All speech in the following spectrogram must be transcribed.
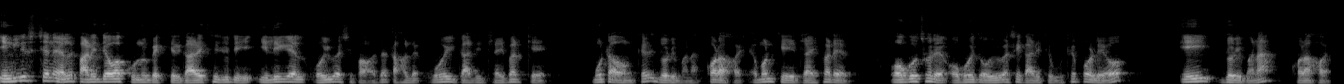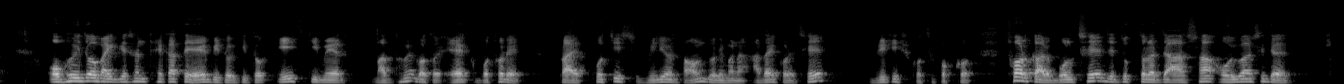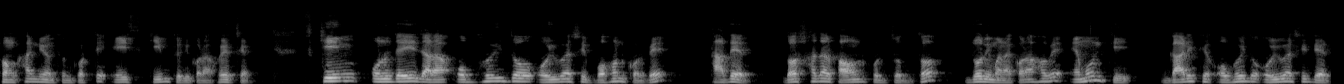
English channel পাড়ি দেওয়া কোনো ব্যক্তির গাড়িতে যদি ইলিগেল অভিবাসী পাওয়া যায়, তাহলে ওই গাড়ির ড্রাইভারকে মোটা অঙ্কের জরিমানা করা হয়। এমনকি ড্রাইভারের অগোচরে অবৈধ অভিবাসী গাড়িতে উঠে পড়লেও এই জরিমানা করা হয়। অবৈধ মাইগ্রেশন ঠেকাতে বিতর্কিত এই স্কিমের মাধ্যমে গত এক বছরে প্রায় পঁচিশ মিলিয়ন পাউন্ড জরিমানা আদায় করেছে ব্রিটিশ কর্তৃপক্ষ। সরকার বলছে যে যুক্তরাজ্যে আসা অভিবাসীদের সংখ্যা নিয়ন্ত্রণ করতে এই স্কিম তৈরি করা হয়েছে। স্কিম অনুযায়ী যারা অবৈধ অভিবাসী বহন করবে, তাদের দশ হাজার পাউন্ড পর্যন্ত জরিমানা করা হবে, এমনকি গাড়িতে অবৈধ অভিবাসীদের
